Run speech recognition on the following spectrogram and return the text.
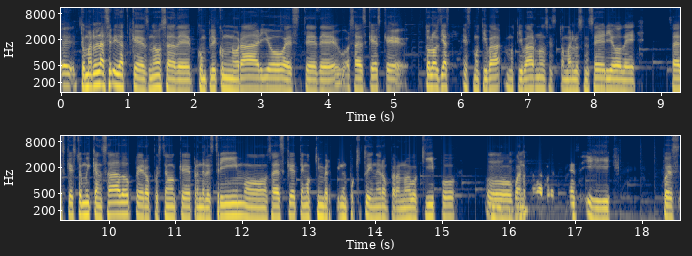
eh, tomarle la seriedad que es, ¿no? O sea, de cumplir con un horario, este, de, o sea, es que es que todos los días es motivar, motivarnos, es tomarlos en serio, de sabes que estoy muy cansado, pero pues tengo que prender el stream, o sabes que tengo que invertir un poquito de dinero para un nuevo equipo, o bueno, y pues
